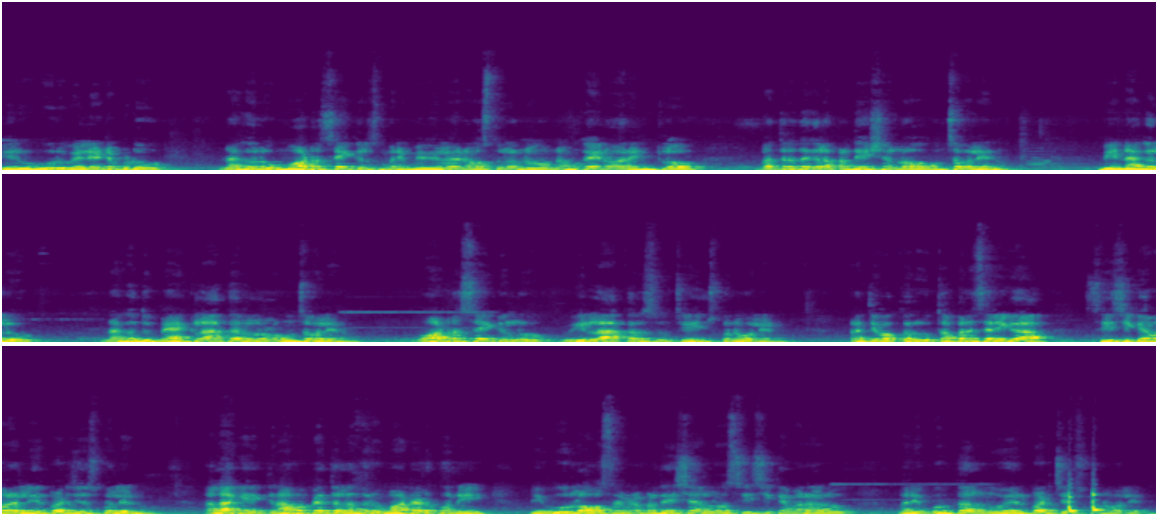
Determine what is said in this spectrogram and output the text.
మీరు ఊరు వెళ్ళేటప్పుడు నగలు మోటార్ సైకిల్స్ మరియు మీ విలువైన వస్తువులను నమ్మకైన వారి ఇంట్లో భద్రత గల ప్రదేశంలో ఉంచవలేను. మీ నగలు నగదు బ్యాంక్ లాకర్లలో ఉంచవలేను. మోటార్ సైకిళ్ళు వీల్ లాకర్స్ చేయించుకునవలేను. ప్రతి ఒక్కరూ తప్పనిసరిగా సీసీ కెమెరాలు ఏర్పాటు చేసుకోలేను. అలాగే గ్రామ పెద్దలందరూ మాట్లాడుకొని మీ ఊర్లో అవసరమైన ప్రదేశాల్లో సీసీ కెమెరాలు మరియు గుర్కాలను ఏర్పాటు చేసుకోనవలేను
